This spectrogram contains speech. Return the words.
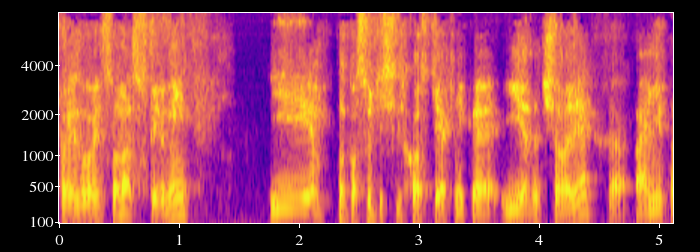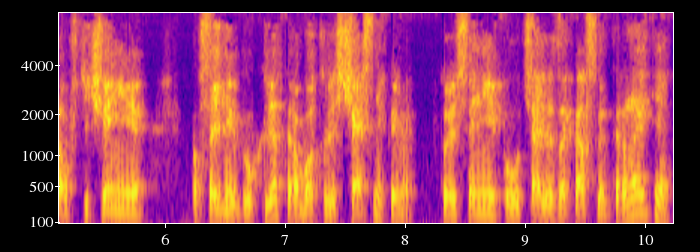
производится у нас в Перми и, ну, по сути, сельхозтехника. И этот человек, они там в течение последних двух лет работали с частниками. То есть они получали заказ в интернете,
